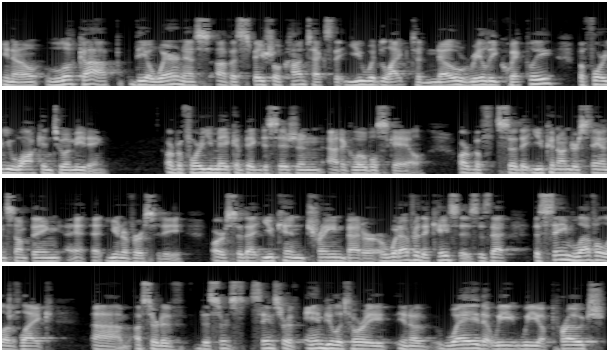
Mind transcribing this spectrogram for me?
you know, look up the awareness of a spatial context that you would like to know really quickly before you walk into a meeting or before you make a big decision at a global scale or bef- so that you can understand something at, at, university or so that you can train better or whatever the case is, is that the same level of like, um, of sort of the sort of same sort of ambulatory, you know, way that we, we approach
